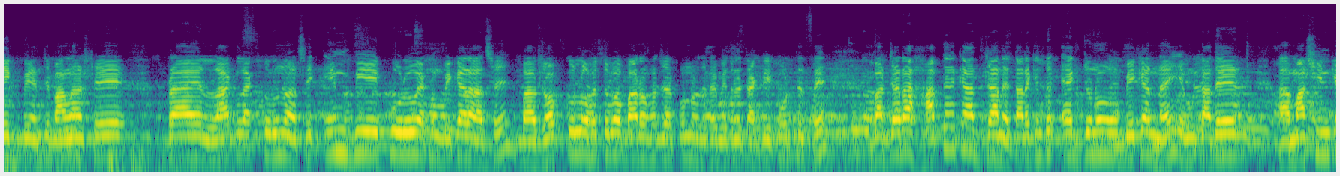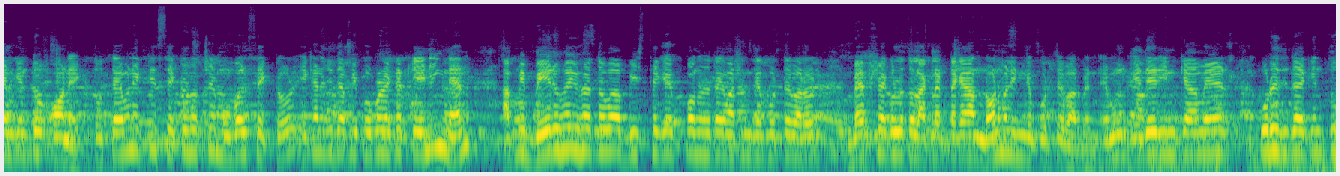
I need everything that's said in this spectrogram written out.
দেখবেন যে বাংলাদেশে প্রায় লাখ লাখ তরুণ আছে এম বি এ করেও এখন বেকার আছে বা জব করলেও হয়তো বা বারো হাজার, পনেরো হাজার বেতনে চাকরি করতেছে। বাট যারা হাতের কাজ জানে, তারা কিন্তু একজনও বেকার নাই এবং তাদের মাসি ইনকাম কিন্তু অনেক। তো তেমন একটি সেক্টর হচ্ছে মোবাইল সেক্টর এখানে যদি আপনি প্রপার একটা ট্রেনিং নেন, আপনি বের হয়ে হয়তো বা বিশ থেকে পনেরো টাকা মাসে ইনকাম করতে পারবেন। ব্যবসা করলে তো লাখ লাখ টাকা নর্মাল ইনকাম করতে পারবেন। এবং এদের ইনকামের পরিধিটা কিন্তু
